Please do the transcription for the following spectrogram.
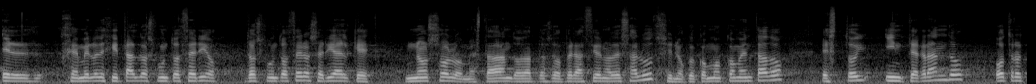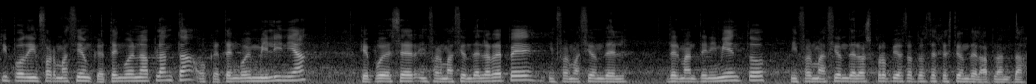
El gemelo digital 2.0 sería el que no solo me está dando datos de operación o de salud, sino que, como he comentado, estoy integrando otro tipo de información que tengo en la planta o que tengo en mi línea, que puede ser información del RP, información del, mantenimiento, información de los propios datos de gestión de la planta.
